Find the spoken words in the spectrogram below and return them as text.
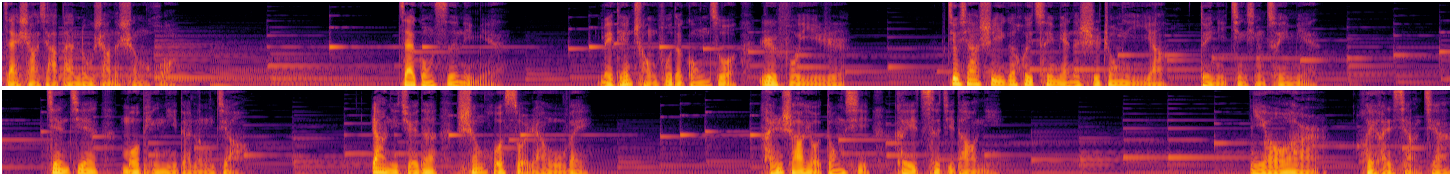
在上下班路上的生活。在公司里面，每天重复的工作，日复一日，就像是一个会催眠的时钟一样，对你进行催眠，渐渐磨平你的棱角，让你觉得生活索然无味，很少有东西可以刺激到你。你偶尔会很想家，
